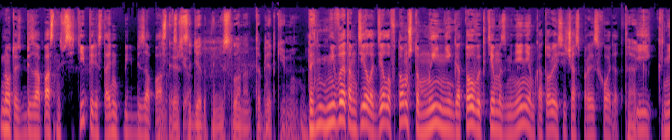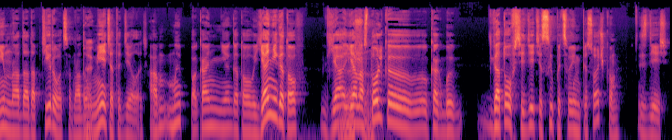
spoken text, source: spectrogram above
Ну, то есть безопасность в сети перестанет быть Мне безопасностью. кажется, деда понесло, надо таблетки ему. Да не в этом дело. Дело в том, что мы не готовы к тем изменениям, которые сейчас происходят. Так. И к ним надо адаптироваться, надо Так. уметь это делать. А мы пока не готовы. Я не готов. Я, я настолько э, как бы готов сидеть и сыпать своим песочком здесь,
